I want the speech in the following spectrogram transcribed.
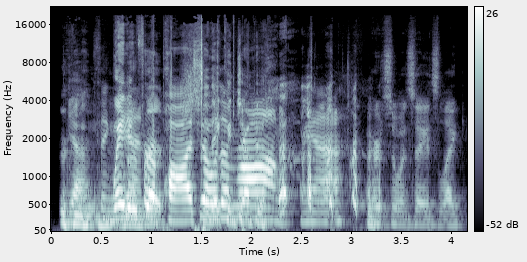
Yeah, Think waiting again. for a pause so show they them can jump in. wrong. yeah. I heard someone say it's like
